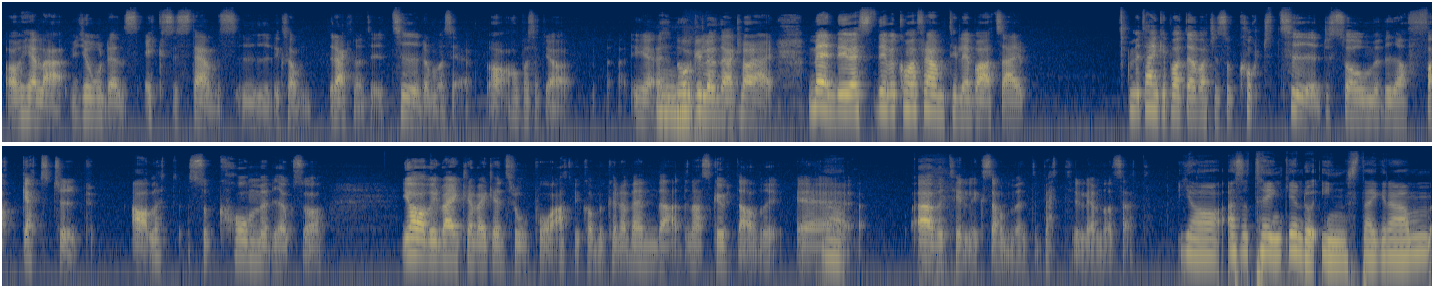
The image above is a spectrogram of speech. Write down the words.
av hela jordens existens i liksom räknat i tid om man ser det. Ja, hoppas att jag är Mm. någorlunda klar här. Men det, är- det vill komma fram till är bara att så här. Med tanke på att det har varit en så kort tid som vi har fuckat typ allt så kommer vi också. Jag vill verkligen, verkligen tro på att vi kommer kunna vända den här skutan eh, Ja. över till liksom ett bättre levnadssätt. Ja, alltså tänk ändå Instagram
